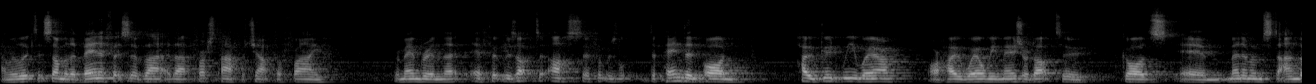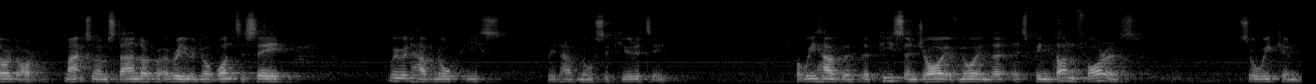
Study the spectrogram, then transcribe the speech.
And we looked at some of the benefits of that at that first half of chapter 5, remembering that if it was up to us, if it was dependent on how good we were or how well we measured up to God's um, minimum standard or maximum standard, whatever you would want to say, we would have no peace, we'd have no security. But we have the, the peace and joy of knowing that it's been done for us. So we can,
